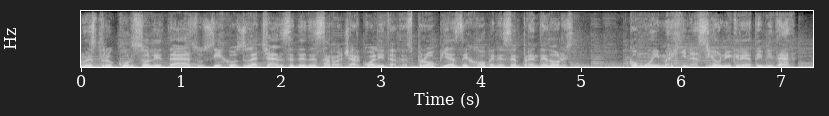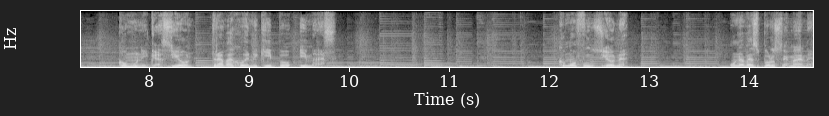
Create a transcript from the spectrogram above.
Nuestro curso le da a sus hijos la chance de desarrollar cualidades propias de jóvenes emprendedores, como imaginación y creatividad, comunicación, trabajo en equipo y más. ¿Cómo funciona? Una vez por semana,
